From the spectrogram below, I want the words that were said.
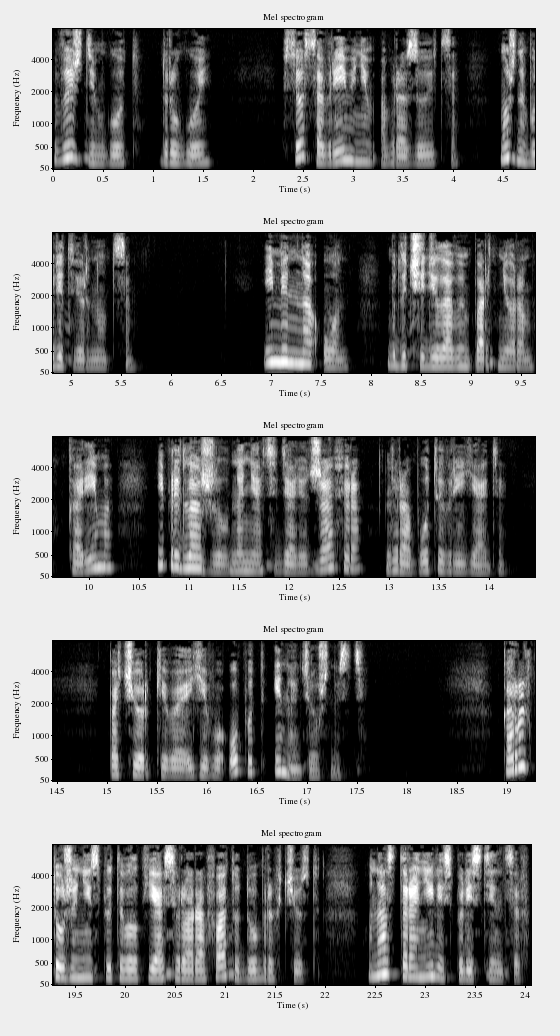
«Выждем год, другой. Все со временем образуется, можно будет вернуться». Именно он, будучи деловым партнером Карима, и предложил нанять дядю Джафера для работы в Рияде подчеркивая его опыт и надежность. Король тоже не испытывал к Ясеру Арафату добрых чувств. У нас сторонились палестинцев,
